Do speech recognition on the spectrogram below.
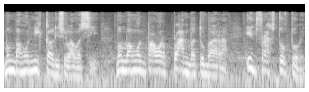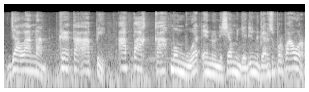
membangun nikel di Sulawesi, membangun power plant batu bara, infrastruktur, jalanan, kereta api. Apakah membuat Indonesia menjadi negara superpower?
